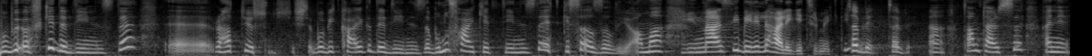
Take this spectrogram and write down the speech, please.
bu bir öfke dediğinizde e, rahatlıyorsunuz. İşte bu bir kaygı dediğinizde, bunu fark ettiğinizde etkisi azalıyor. Ama Bilmezliği belirli hale getirmek değil mi? Tabii tabii. Tam tersi hani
